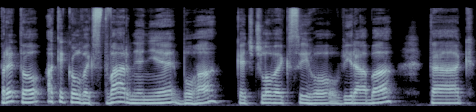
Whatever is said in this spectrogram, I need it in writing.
preto akékoľvek stvárnenie Boha, keď človek si ho vyrába, tak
